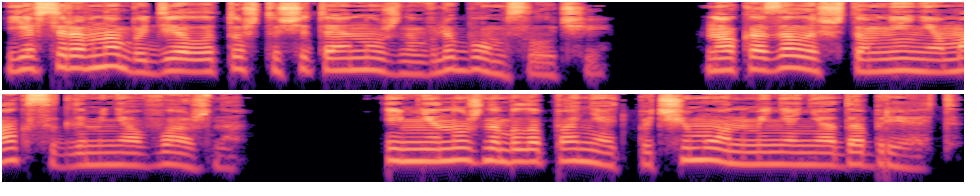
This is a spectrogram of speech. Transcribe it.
Я все равно бы делала то, что считаю нужным в любом случае. Но оказалось, что мнение Макса для меня важно. И мне нужно было понять, почему он меня не одобряет.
